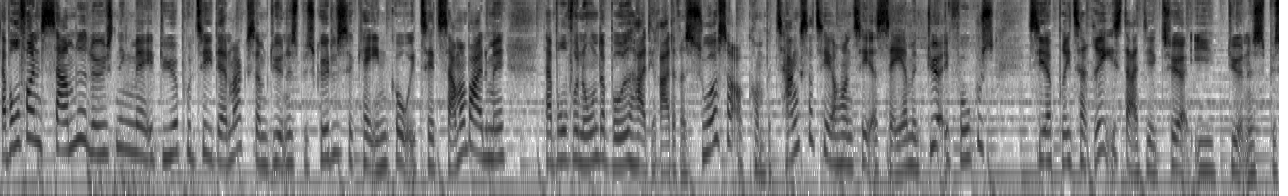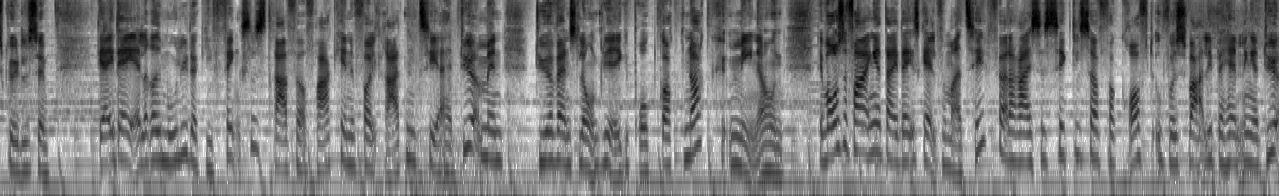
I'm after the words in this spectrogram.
Der er brug for en samlet løsning med et dyrepoliti i Danmark, som dyrenes beskyttelse kan indgå i tæt samarbejde med. Der er brug for nogen, der både har de rette ressourcer og kompetencer til at håndtere sager med dyr i fokus, siger Brita Ries, der er direktør i dyrenes beskyttelse. Det er i dag allerede muligt at give fængselsstraffe og frakende folk retten til at have dyr, men dyrevandsloven bliver ikke brugt godt nok, mener hun. Det er vores erfaring, at der i dag skal alt for meget til, før der rejser sigtelser for groft uforsvarlig behandling af dyr.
